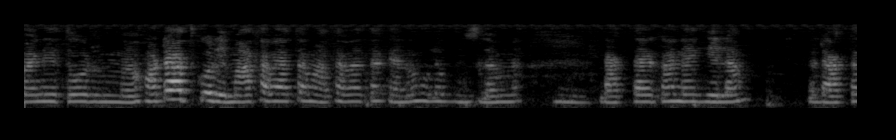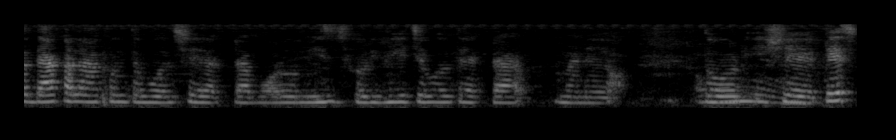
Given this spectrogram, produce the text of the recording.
মানে তোর হঠাৎ করে মাথা ব্যথা মাথা ব্যথা কেন হলো বুঝলাম না। ডাক্তারখানায় গেলাম তো ডাক্তার দেখাল এখন তো বলছে একটা বড় লিস্ট ধরে দিয়েছে বলতে একটা মানে তোর ইসে টেস্ট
